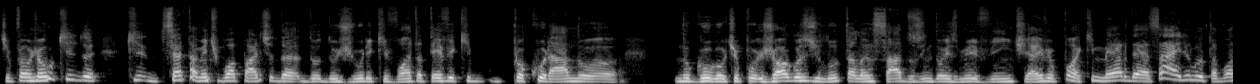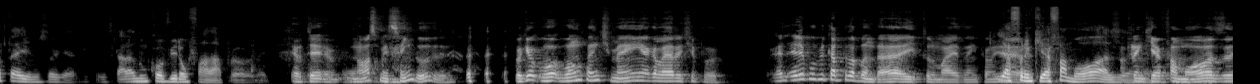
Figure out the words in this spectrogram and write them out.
Tipo, é um jogo que, que certamente boa parte da, do, do júri que vota teve que procurar no, no Google, tipo, jogos de luta lançados em 2020. Aí viu, pô, que merda é essa? Ah, é de luta, bota aí, não sei o que. Tipo, os caras nunca ouviram falar, provavelmente. Eu tenho... Nossa, mas sem dúvida. Porque o One Punch Man, a galera, tipo, ele é publicado pela Bandai e tudo mais, né? Então e a franquia é famosa. A franquia é famosa.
